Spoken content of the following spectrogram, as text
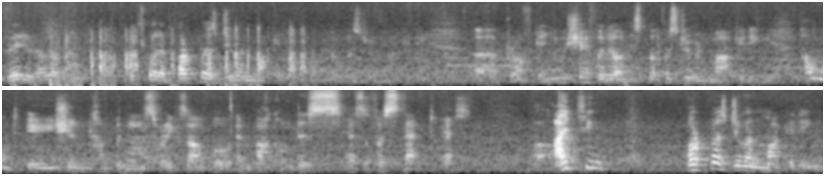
very relevant. It's called a. Purpose-driven marketing. Uh, Prof, can you share further on this purpose-driven marketing? How would Asian companies, for example, embark on this as a first step? Yes. Uh, I think purpose-driven marketing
